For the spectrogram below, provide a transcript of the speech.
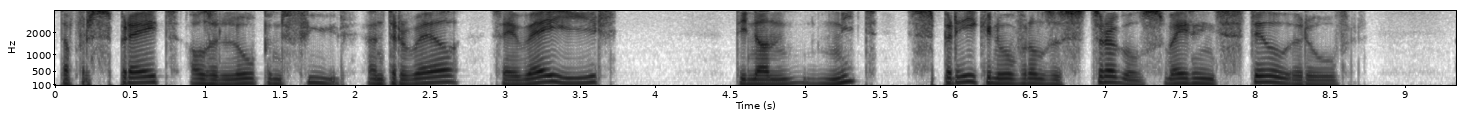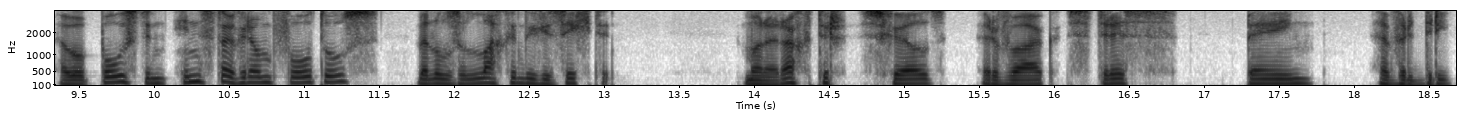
Dat verspreidt als een lopend vuur. En terwijl zijn wij hier, die dan niet spreken over onze struggles, wij zijn stil erover. En we posten Instagram-foto's met onze lachende gezichten. Maar erachter schuilt er vaak stress, pijn en verdriet.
